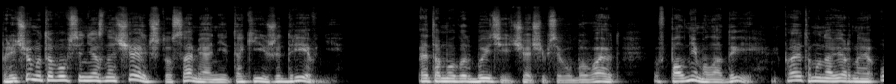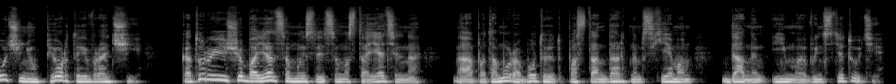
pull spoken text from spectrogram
Причем это вовсе не означает, что сами они такие же древние. Это могут быть, и чаще всего бывают, вполне молодые, поэтому, наверное, очень упертые врачи, которые еще боятся мыслить самостоятельно, а потому работают по стандартным схемам, данным им в институте.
